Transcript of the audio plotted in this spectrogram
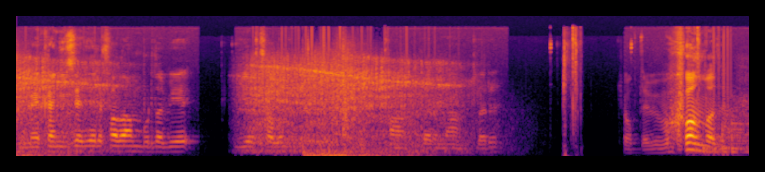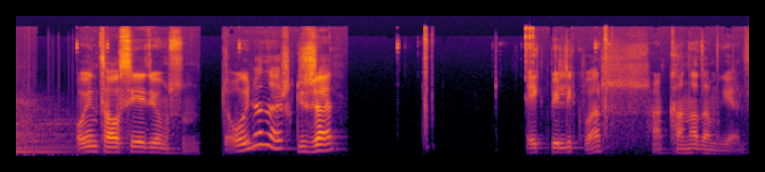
Şu mekanizeleri falan burada bir yırtalım. Tankları mankları. Çok da bir bok olmadı. Oyun tavsiye ediyor musun? Oynanır. Güzel. Ek birlik var. Ha Kanada mı geldi?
